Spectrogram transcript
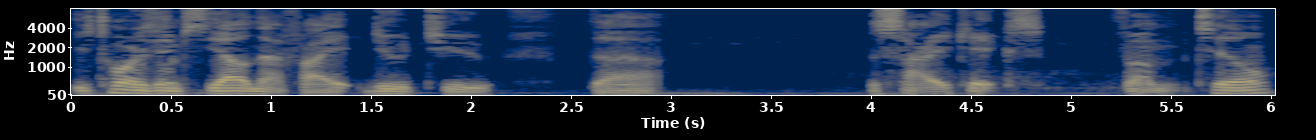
he tore his MCL in that fight due to the the side kicks from Till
